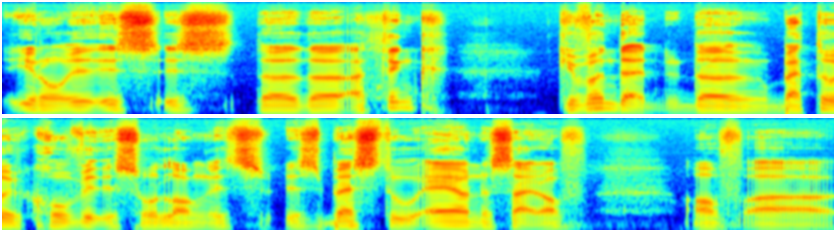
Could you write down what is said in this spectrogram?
you know, it is is the the I think given that the battle with COVID is so long, it's it's best to err on the side of of uh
